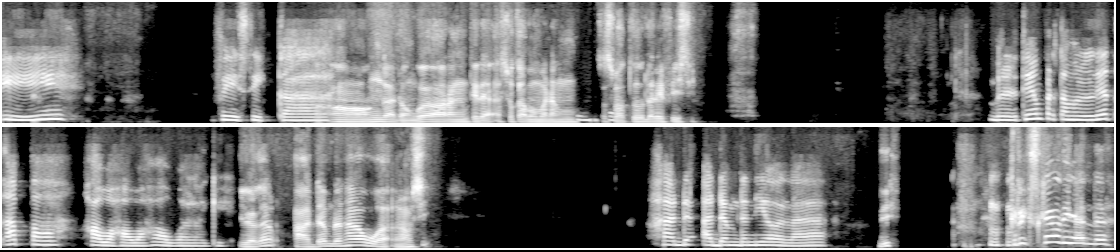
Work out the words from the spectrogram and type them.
Ih, Fisika. Oh, enggak dong, gue orang yang tidak suka memandang sesuatu dari fisik. Berarti yang pertama lu lihat apa? Hawa-hawa hawa lagi. Ya kan Adam dan Hawa, nggak sih? Ada Adam dan Yola. Di krik sekali Anda.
